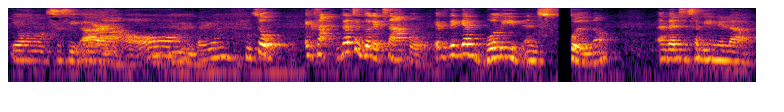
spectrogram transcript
yung, Sa CR. Ah, oo, Mhm. ano ba yun? So, exa- that's a good example. If they get bullied in school, no? And then sasabihin nila,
